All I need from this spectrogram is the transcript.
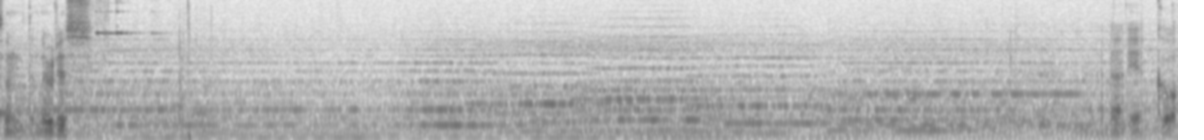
Send the notice. Uh, yeah, cool.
